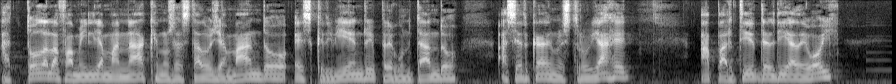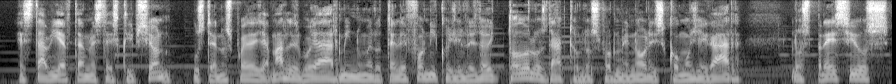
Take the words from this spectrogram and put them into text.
A toda la familia Maná que nos ha estado llamando, escribiendo y preguntando acerca de nuestro viaje, a partir del día de hoy está abierta nuestra inscripción. Usted nos puede llamar, les voy a dar mi número telefónico, yo les doy todos los datos, los pormenores, cómo llegar, los precios,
